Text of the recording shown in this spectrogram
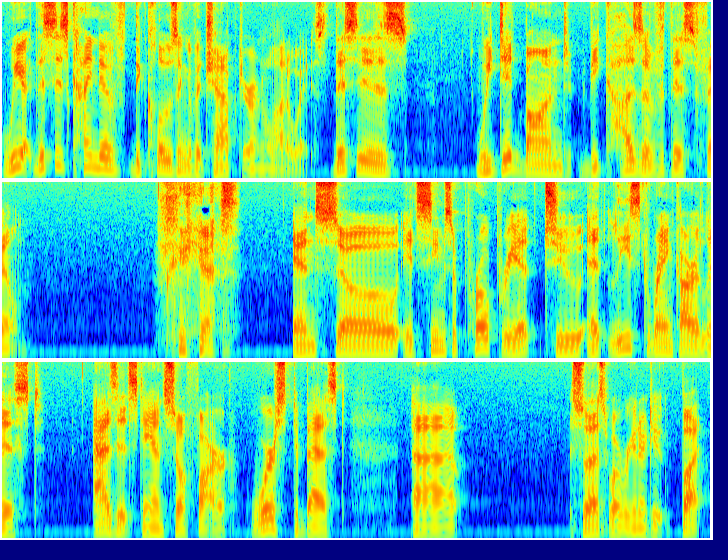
We are, this is kind of the closing of a chapter in a lot of ways. This is we did Bond because of this film. yes. And so it seems appropriate to at least rank our list as it stands so far, worst to best. Uh, so that's what we're going to do. But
